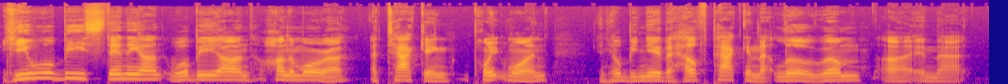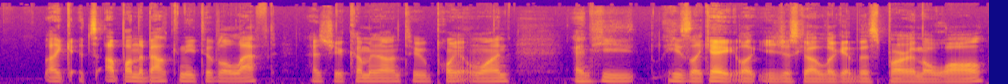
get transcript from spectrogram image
He will be standing on will be on Hanamura attacking point one, and he'll be near the health pack in that little room uh, in that like it's up on the balcony to the left as you're coming on to point one, and he he's like, hey, look, you just gotta look at this part in the wall,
